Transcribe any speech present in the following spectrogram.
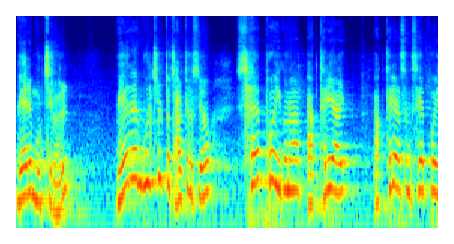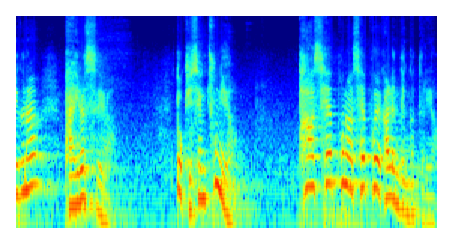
외래 물질을. 외래 물질도 잘 들었어요. 세포이거나 박테리아, 박테리아성 세포이거나 바이러스예요. 또 기생충이요. 다 세포나 세포에 관련된 것들이요.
